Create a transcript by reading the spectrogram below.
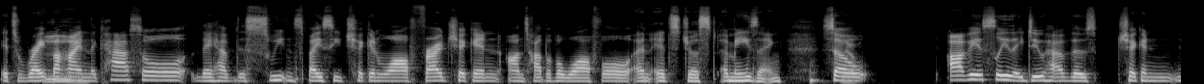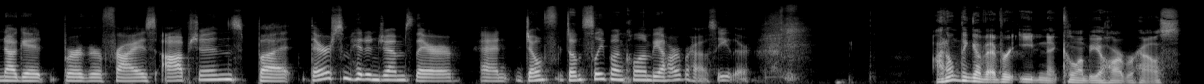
It's right mm. behind the castle. They have this sweet and spicy chicken waffle, fried chicken on top of a waffle, and it's just amazing. So, obviously, they do have those chicken nugget burger fries options, but there are some hidden gems there. And don't don't sleep on Columbia Harbor House either. I don't think I've ever eaten at Columbia Harbor House.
